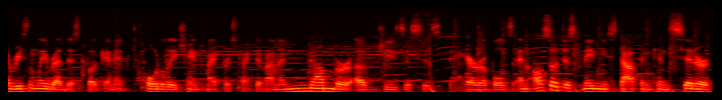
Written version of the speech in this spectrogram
I recently read this book and it totally changed my perspective on a number of Jesus's parables and also just made me stop and consider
